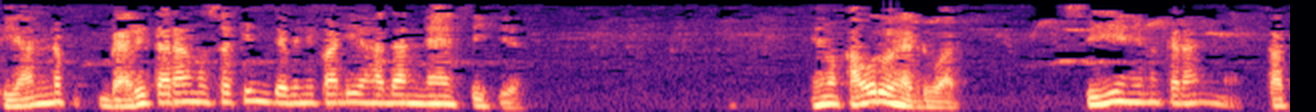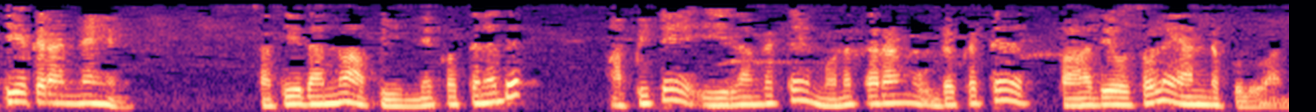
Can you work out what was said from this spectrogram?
තියන්න බැරි තරම් උසකින් දෙවෙනි පඩිය හදන්නේ නැහැ සිහිය. එහෙම කවුරු හැදුවත් සිහිය එහෙම කරන්නේ සතිය කරන්නේ නැහැ. සතිය දන්නවා අපි ඉන්නේ කොතනද අපිට ඊළඟට මොනතරම් උඩකට පාදයේ ඔසවලා යන්න පුළුවන්.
